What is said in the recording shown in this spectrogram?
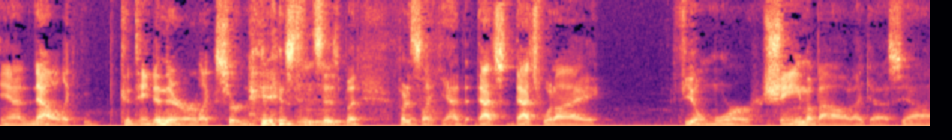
and now like contained in there are like certain instances but but it's like yeah that's that's what i feel more shame about i guess yeah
